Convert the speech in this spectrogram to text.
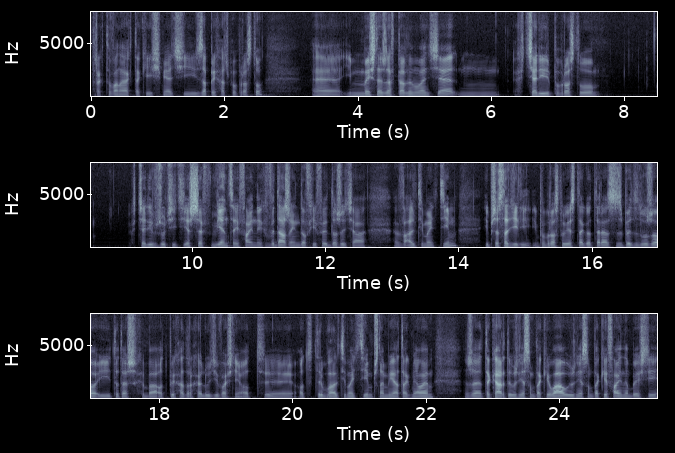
traktowana jak taki śmieć i zapychacz po prostu. E, I myślę, że w pewnym momencie mm, chcieli po prostu chcieli wrzucić jeszcze więcej fajnych wydarzeń do FIFA, do życia w Ultimate Team i przesadzili. I po prostu jest tego teraz zbyt dużo i to też chyba odpycha trochę ludzi właśnie od, y, od trybu Ultimate Team, przynajmniej ja tak miałem, że te karty już nie są takie wow, już nie są takie fajne, bo jeśli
